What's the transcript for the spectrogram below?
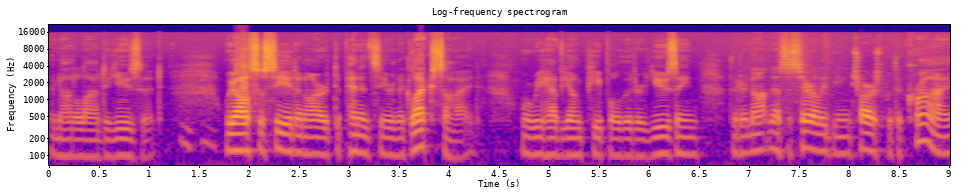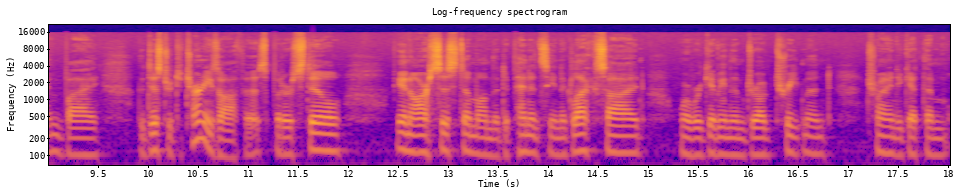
they're not allowed to use it. Mm -hmm. We also see it in our dependency or neglect side, where we have young people that are using, that are not necessarily being charged with a crime by the district attorney's office, but are still in our system on the dependency neglect side, where we're giving them drug treatment, trying to get them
